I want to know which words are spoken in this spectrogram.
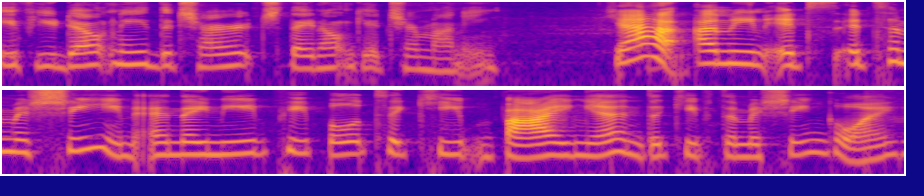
If you don't need the church, they don't get your money. Yeah, I mean it's it's a machine and they need people to keep buying in to keep the machine going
